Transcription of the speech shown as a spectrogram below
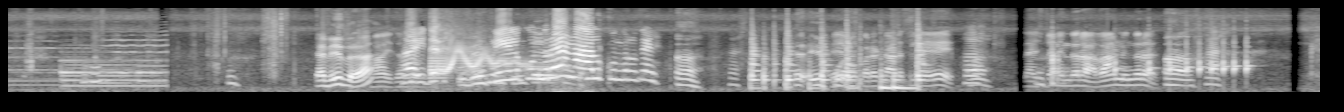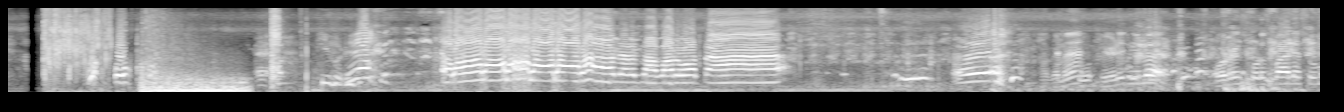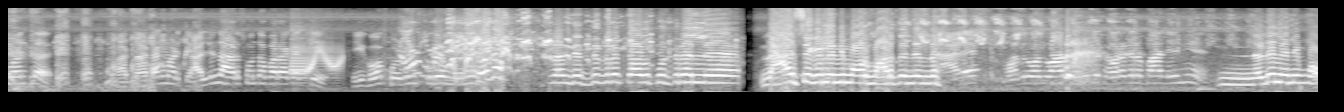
ಹಾ ಇದ ಇದೆ ನೀಲ್ ಕುಂದ್ರೆ ನಾಲ್ ಕುಂದ್ರತೇನೆ ಹಾ ಕರೆಕ್ಟ್ ಆಡಸ್ಲಿ ಇಷ್ಟ ನಿಂದರ ಆರಾಮ್ ನಿಂದರ ಹಾ ಹಾ. ಸಾಮಾನು ಹೋತ. ಹೇಳಿದ್ನಿಲ್ಲ ಕೋಲ್ಡ್ ಡ್ರಿಂಕ್ಸ್ ಕೊಡಿಸ್ಬಾ ಅಲ್ಲೇ ಸುಮ್ಮ ಅಂತ. ನಾಟಕ ಮಾಡ್ತಿ ಅಲ್ಲಿಂದ ಆಡ್ಸ್ಕೊಂತ ಬರಾಕತ್ತಿ ಈಗ ಹೋಗಿ ಕೋಲ್ಡ್ ಡ್ರಿಂಕ್ಸ್ ಕುಡಿಯೋ ನಂದ್ ಇದ್ದಿದ್ರ ಕುತ್ರ ಅಲ್ಲಿ. ನಾ ಸಿಗಿರ್ಲಿ ನಿಮ್ಮ ಅವ್ರು ಮಾಡ್ತೇನೆ ನಿಂದ ನಾಳೆ ಮೊದಲು ಒಂದ್ ವಾರ ಹೊರಗಿರ ಹೊರಗರ ಬಾ ಅಲ್ಲೇ ನೀ ನಡಿಲಿ ನಿಮ್ಮ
